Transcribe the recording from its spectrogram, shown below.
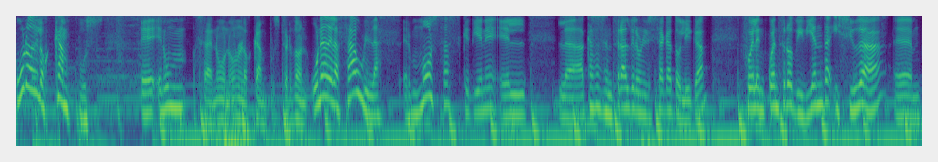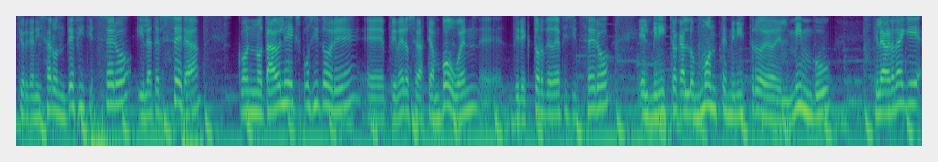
uno de los campus eh, en un, o sea, no, no, uno de los campus, perdón, una de las aulas hermosas que tiene el, la Casa Central de la Universidad Católica fue el encuentro Vivienda y Ciudad eh, que organizaron Déficit Cero y la tercera con notables expositores, primero Sebastián Bowen, director de Déficit Cero, el ministro Carlos Montes, ministro del MIMBU, que la verdad que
